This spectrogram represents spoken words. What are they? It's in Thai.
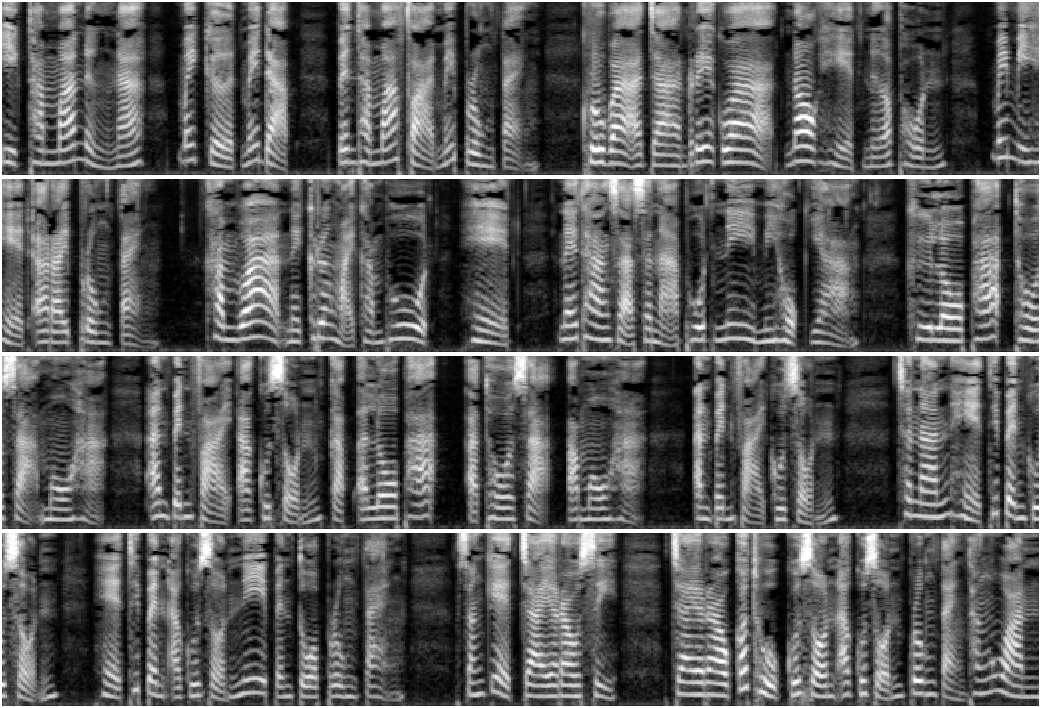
อีกธรรมะหนึ่งนะ ไม่เกิดไม่ดับ เป็นธรรมะฝ่ายไม่ปรุงแต่ง ครูบาอาจารย์เรียกว่านอกเหตุเหนือผล ไม่มีเหตุอะไรปรุงแต่งคำว่าในเครื่องหมายคำพูด เหตุ ในทางศาสนาพุทธนี่มีหกอย่าง คือโลภะโทสะโมหะ อันเป็นฝ่ายอากุศล กับอโลภะอโทสะอโมหะ อันเป็นฝ่ายกุศล ฉะนั้นเหตุที่เป็นกุศล เหตุที่เป็นอกุศลนี่เป็นตัวปรุงแต่ง สังเกตใจเราสิ ใจเราก็ถูกกุศลอกุศลปรุงแต่งทั้งวัน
